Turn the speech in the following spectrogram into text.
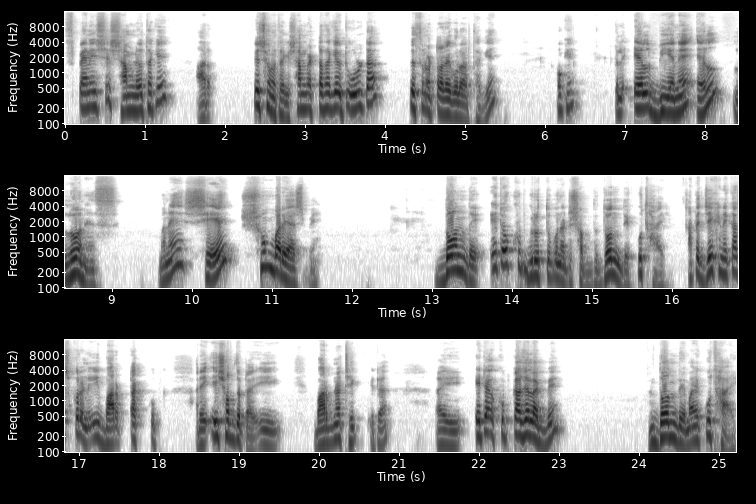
স্প্যানিশের সামনেও থাকে, আর পেছনে থাকে। সামনেরটা থাকে একটু উল্টা পেছনেরটা রেগুলার থাকে। ওকে? তাহলে এল বিএনএ এল লোনেস মানে সে সোমবারে আসবে। দ্বন্দ্বে, এটাও খুব গুরুত্বপূর্ণ একটা শব্দ, দ্বন্দ্বে, কোথায়? আপনি যেখানে কাজ করেন, এই বার্বটা খুব, আরে এই শব্দটা, এই বার্ব না ঠিক এটা, এই এটা খুব কাজে লাগবে। দ্বন্দ্বে মানে কোথায়?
